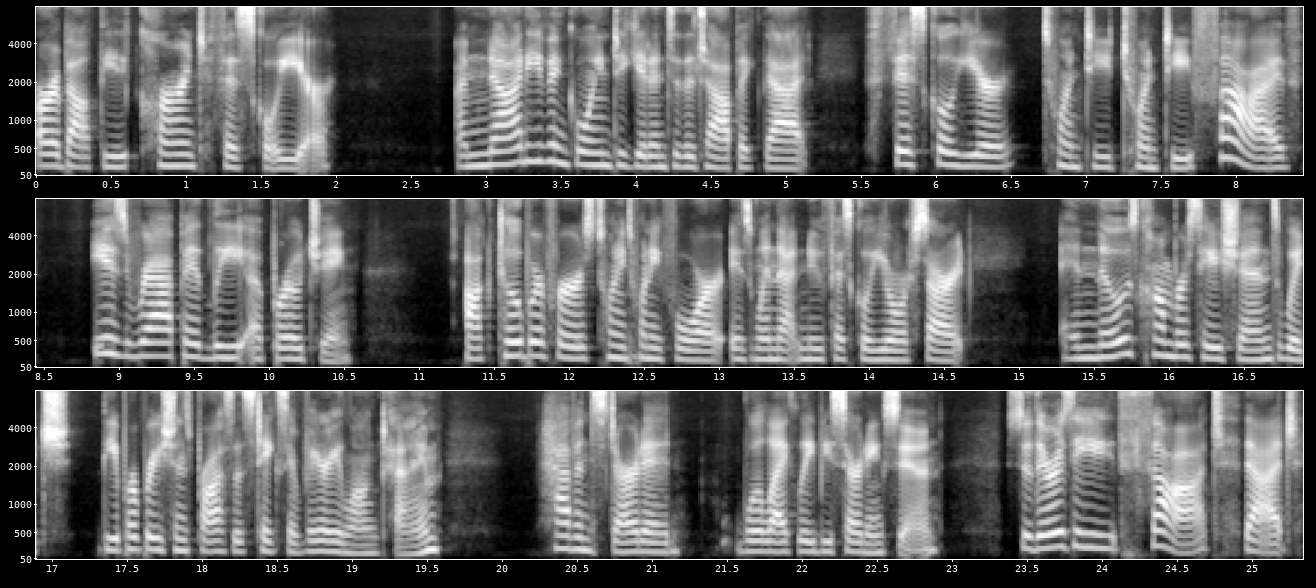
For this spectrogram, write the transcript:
are about the current fiscal year. I'm not even going to get into the topic that fiscal year 2025 is rapidly approaching. October 1st, 2024 is when that new fiscal year will start. And those conversations, which the appropriations process takes a very long time, haven't started, will likely be starting soon. So there is a thought that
